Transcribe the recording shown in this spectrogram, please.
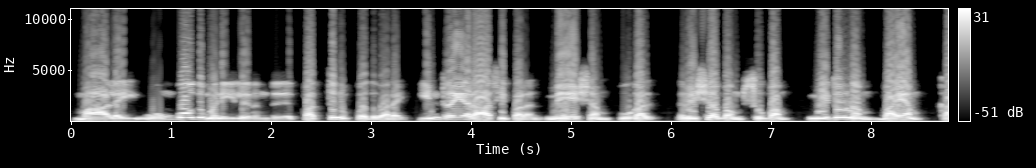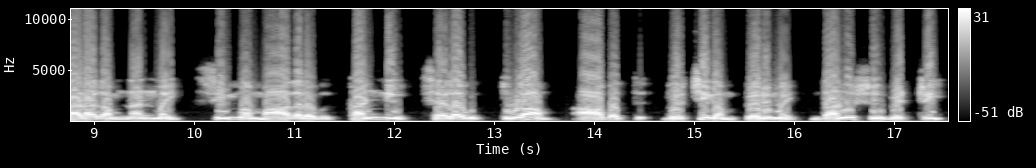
மாலை ஒன்பது மணியிலிருந்து பத்து முப்பது வரை. இன்றைய ராசி பலன். மேஷம் புகழ். ரிஷபம் சுபம் மிதுனம் பயம் கடகம் நன்மை சிம்மம் ஆதரவு கன்னி செலவு துலாம் ஆபத்து விருச்சிகம் பெருமை தனுஷு வெற்றி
